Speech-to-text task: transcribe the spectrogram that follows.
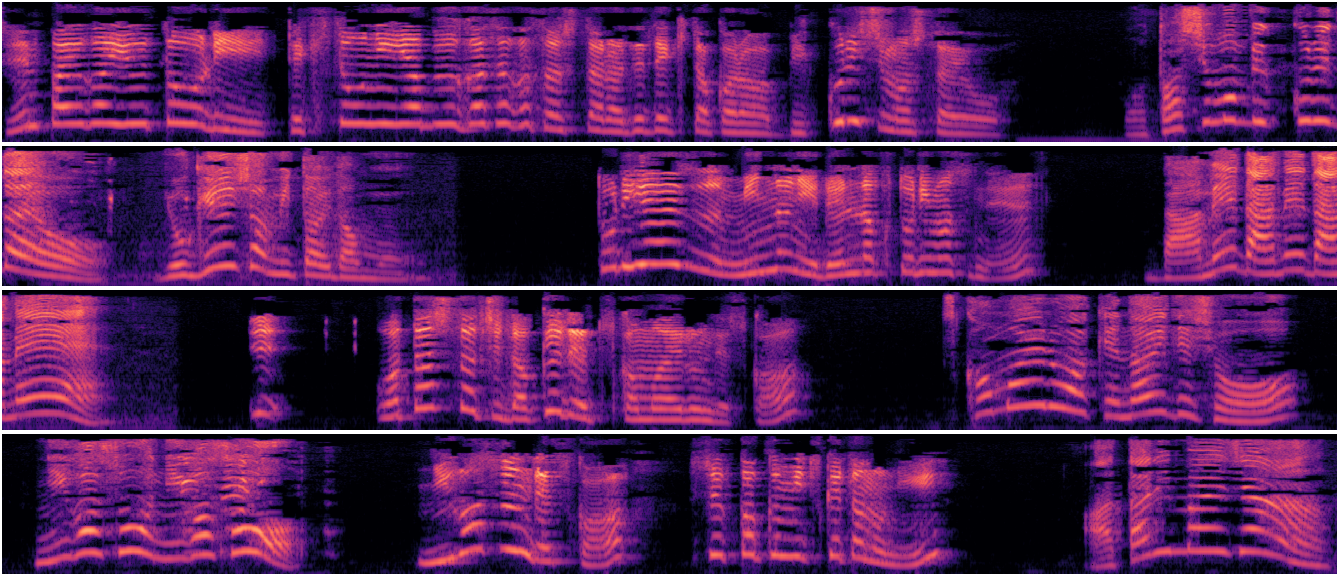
先輩が言う通り、適当にやぶガサガサしたら出てきたからびっくりしましたよ。私もびっくりだよ。預言者みたいだもん。とりあえずみんなに連絡取りますね。ダメダメダメ。え、私たちだけで捕まえるんですか？捕まえるわけないでしょ逃がそう逃がそう。逃がすんですか？せっかく見つけたのに当たり前じゃん。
